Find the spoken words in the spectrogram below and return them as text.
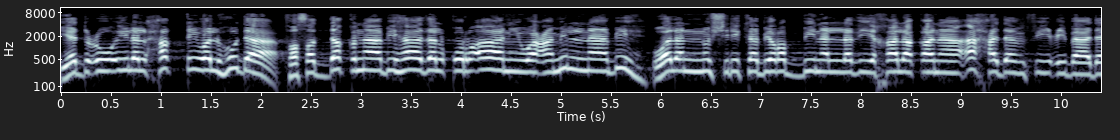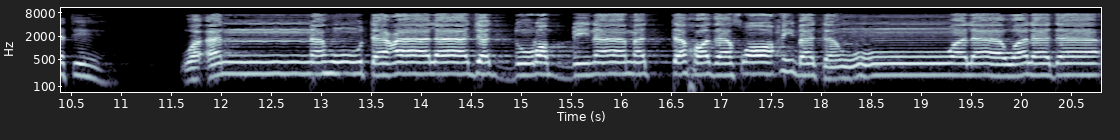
يدعو إلى الحق والهدى فصدقنا بهذا القرآن وعملنا به ولن نشرك بربنا الذي خلقنا أحدا في عبادته. وانه تعالى جد ربنا ما اتخذ صاحبه ولا ولدا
